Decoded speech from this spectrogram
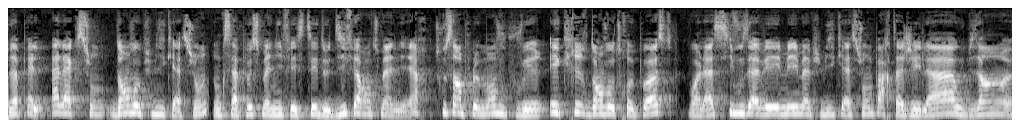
appels à l'action dans vos publications. Donc ça peut se manifester de différentes manières. Tout simplement, vous pouvez écrire dans votre post, voilà, si vous avez aimé ma publication, partagez-la, ou bien euh,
